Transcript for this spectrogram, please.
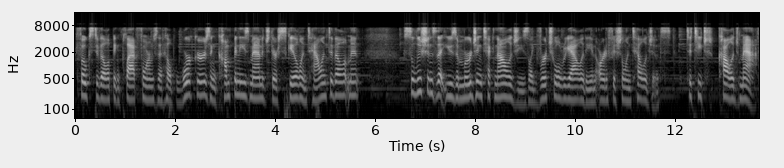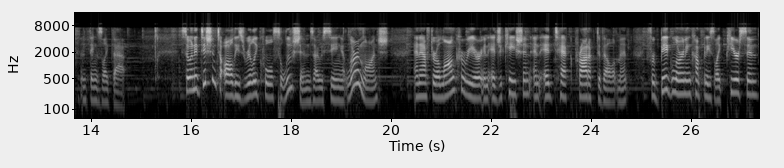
folks developing platforms that help workers and companies manage their skill and talent development, solutions that use emerging technologies like virtual reality and artificial intelligence to teach college math and things like that. So, in addition to all these really cool solutions I was seeing at Learn Launch, and after a long career in education and ed tech product development for big learning companies like Pearson,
